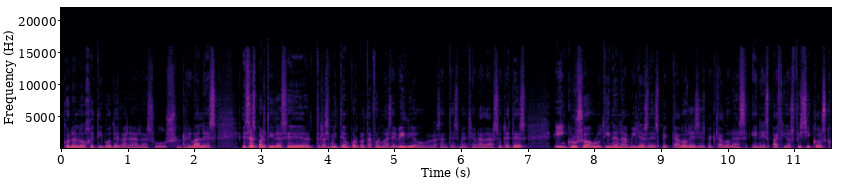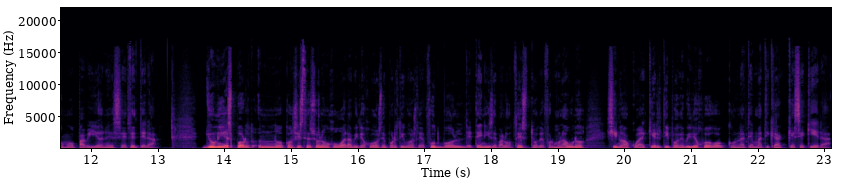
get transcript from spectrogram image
con el objetivo de ganar a sus rivales. Esas partidas se transmiten por plataformas de vídeo, las antes mencionadas OTTs, e incluso aglutinan a miles de espectadores y espectadoras en espacios físicos como pabellones, etc. Uni Sport no consiste solo en jugar a videojuegos deportivos de fútbol, de tenis, de baloncesto, de Fórmula 1, sino a cualquier tipo de videojuego con la temática que se quiera.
